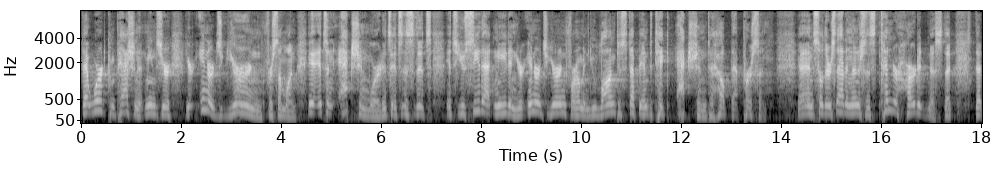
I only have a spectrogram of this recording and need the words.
That word compassionate means your, your innards yearn for someone. It's an action word. It's, it's, it's, it's, it's you see that need and your innards yearn for them and you long to step in to take action to help that person. And so there's that, and then there's this tenderheartedness that, that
